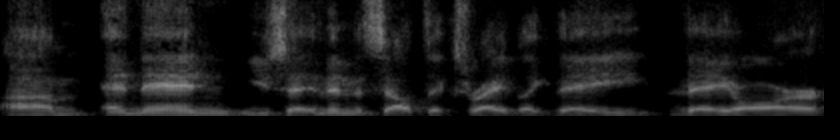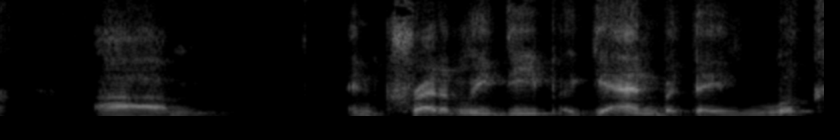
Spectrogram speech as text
Um, and then you said, and then the Celtics, right? Like they they are um, incredibly deep again, but they look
